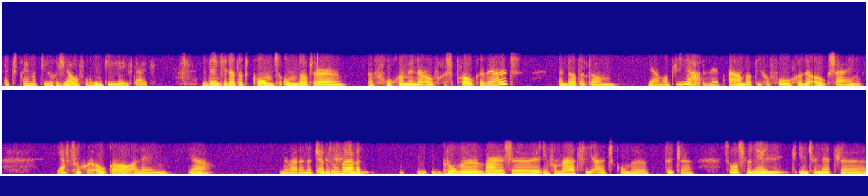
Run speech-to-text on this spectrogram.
extrematuren zelf rond die leeftijd. Denk je dat dat komt omdat er vroeger minder over gesproken werd? En dat het dan, ja, want ja. ik neem aan dat die gevolgen er ook zijn. Ja. En vroeger ook al, alleen ja, er waren natuurlijk ja, waren... bronnen waar ze informatie uit konden putten. Zoals we nee. nu het internet, uh,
